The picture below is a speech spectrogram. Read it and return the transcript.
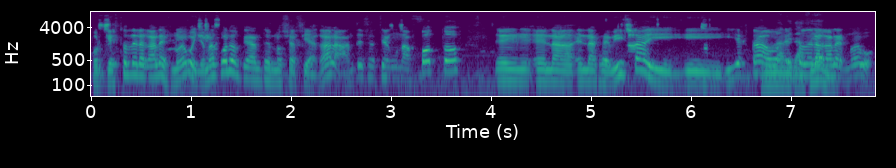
porque esto de la gala es nuevo. Yo me acuerdo que antes no se hacía gala, antes se hacían una foto en, en, la, en la, revista y, y, ya está. Ahora esto de la gala es nuevo.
